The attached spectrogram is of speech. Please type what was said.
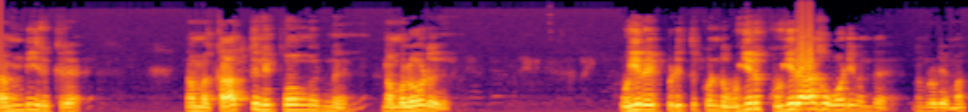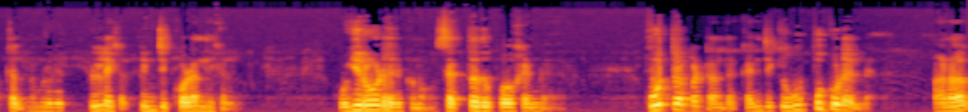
நம்பி இருக்கிற நம்ம காத்து நிற்போங்கன்னு நம்மளோடு உயிரை பிடித்து கொண்டு உயிருக்கு உயிராக ஓடி வந்த நம்மளுடைய மக்கள் நம்மளுடைய பிள்ளைகள் பிஞ்சு குழந்தைகள் உயிரோடு இருக்கணும் செத்தது போகன்னு ஊற்றப்பட்ட அந்த கஞ்சிக்கு உப்பு கூட இல்லை. ஆனால்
